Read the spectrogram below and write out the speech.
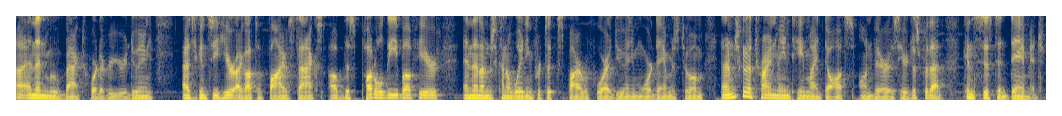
uh, and then move back to whatever you're doing. As you can see here, I got to five stacks of this puddle debuff here, and then I'm just kind of waiting for it to expire before I do any more damage to him. And I'm just going to try and maintain my dots on Variss here, just for that consistent damage.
